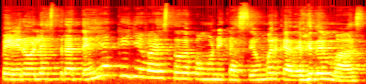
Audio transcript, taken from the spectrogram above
Pero la estrategia que lleva esto de comunicación, mercadeo y demás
